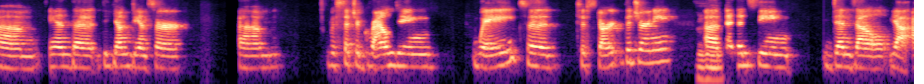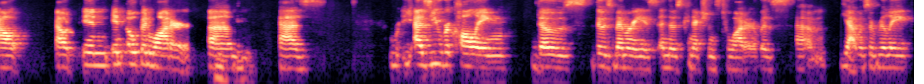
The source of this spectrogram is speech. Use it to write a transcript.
um, and the the young dancer um, was such a grounding way to to start the journey, mm-hmm. um, and then seeing Denzel, yeah, out out in in open water um, mm-hmm. as as you recalling those those memories and those connections to water was um, yeah it was a really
